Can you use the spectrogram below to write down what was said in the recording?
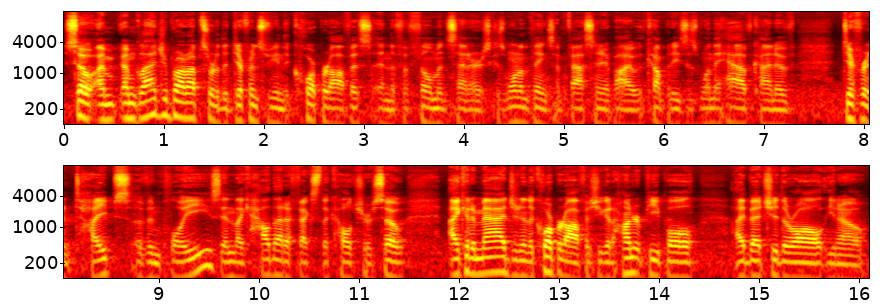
So I'm, I'm glad you brought up sort of the difference between the corporate office and the fulfillment centers because one of the things I'm fascinated by with companies is when they have kind of different types of employees and like how that affects the culture. So I could imagine in the corporate office, you get 100 people. I bet you they're all, you know,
